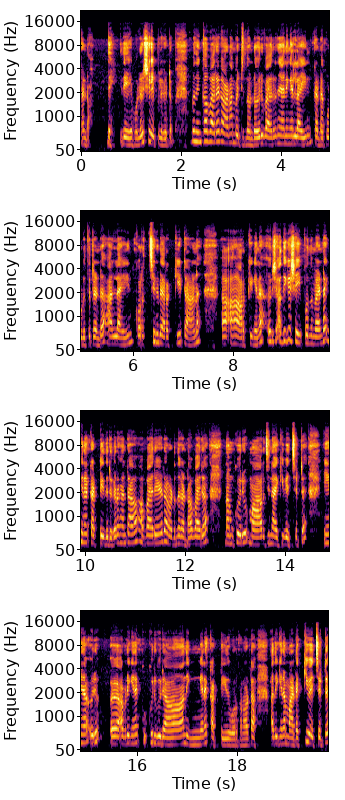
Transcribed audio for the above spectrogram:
കണ്ടോ ദേ ഇതേപോലെ ഒരു ഷേപ്പിൽ കിട്ടും. അപ്പോൾ നിങ്ങൾക്ക് ആ വര കാണാൻ പറ്റുന്നുണ്ടോ. ഒരു വര ഞാനിങ്ങനെ ലൈൻ കണ്ട കൊടുത്തിട്ടുണ്ട്. ആ ലൈൻ കുറച്ചിങ്ങോട്ട് ഇറക്കിയിട്ടാണ് ആ ആർക്കിങ്ങനെ ഒരു അധിക ഷേപ്പൊന്നും വേണ്ട. ഇങ്ങനെ കട്ട് ചെയ്തെടുക്കണം എന്നിട്ട് ആ വരയുടെ അവിടെ നിന്ന് കണ്ട ആ വര നമുക്കൊരു മാർജിനാക്കി വെച്ചിട്ട് ഇങ്ങനെ ഒരു അവിടെ ഇങ്ങനെ കുരുകുരാന്ന് ഇങ്ങനെ കട്ട് ചെയ്ത് കൊടുക്കണം കേട്ടോ. അതിങ്ങനെ മടക്കി വെച്ചിട്ട്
